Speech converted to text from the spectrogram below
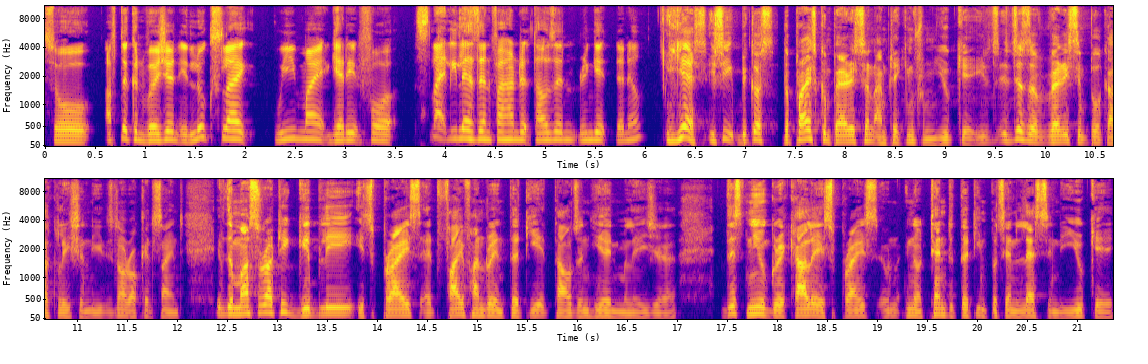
So after conversion, it looks like we might get it for slightly less than five hundred thousand ringgit. Daniel. Yes, you see, because the price comparison I'm taking from UK, it's, it's just a very simple calculation. It's not rocket science. If the Maserati Ghibli is priced at 538,000 here in Malaysia, this new Grecale is priced, you know, 10 to 13% less in the UK.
